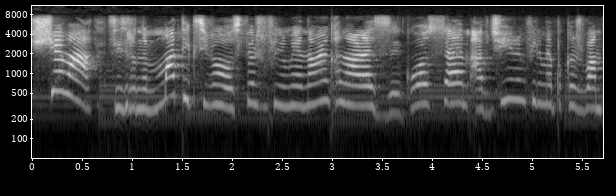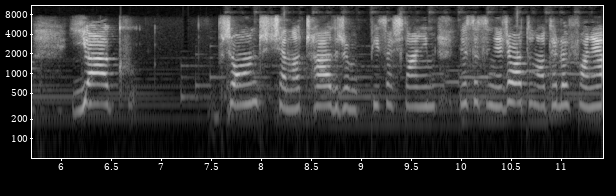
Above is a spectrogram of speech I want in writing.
Siema! Z tej strony Matix i w pierwszym filmie na moim kanale z głosem, a w dzisiejszym filmie pokażę wam jak przełączyć się na czat, żeby pisać na nim. Niestety nie działa to na telefonie,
